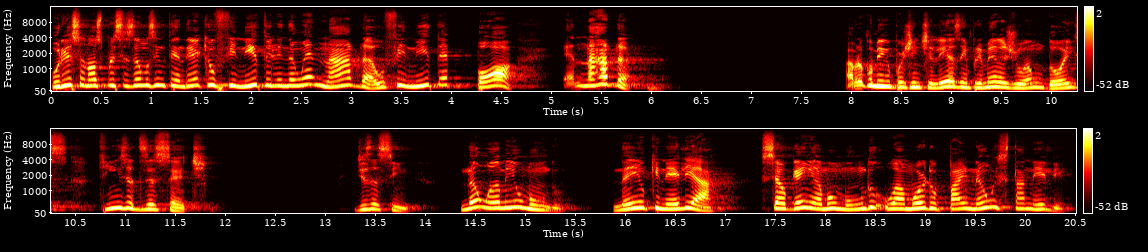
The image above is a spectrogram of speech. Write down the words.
Por isso nós precisamos entender que o finito ele não é nada, o finito é pó, é nada. Abra comigo, por gentileza, em 1 João 2, 15 a 17. Diz assim: Não amem o mundo, nem o que nele há. Se alguém ama o mundo, o amor do Pai não está nele.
